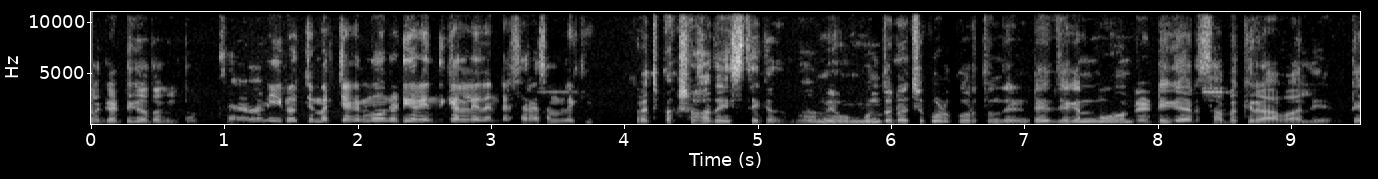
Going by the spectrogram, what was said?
చాలా గట్టిగా తగులుతాం. సార్ అలానే ఈ రోజు మరి జగన్మోహన్ రెడ్డి గారు ఎందుకు వెళ్ళలేదంటారు సార్ అసెంబ్లీకి? ప్రతిపక్ష హోదా ఇస్తే కదమ్మా మేము ముందు నుంచి కూడా కోరుతుంది అంటే జగన్మోహన్ రెడ్డి గారి సభకి రావాలి అంటే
